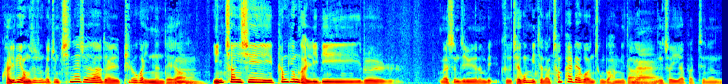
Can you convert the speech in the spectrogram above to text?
관리비 영수증과 좀 친해져야 될 필요가 있는데요. 음. 인천시 평균 관리비를 말씀드리면은 그 제곱미터당 1,800원 정도 합니다. 네. 근데 저희 아파트는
